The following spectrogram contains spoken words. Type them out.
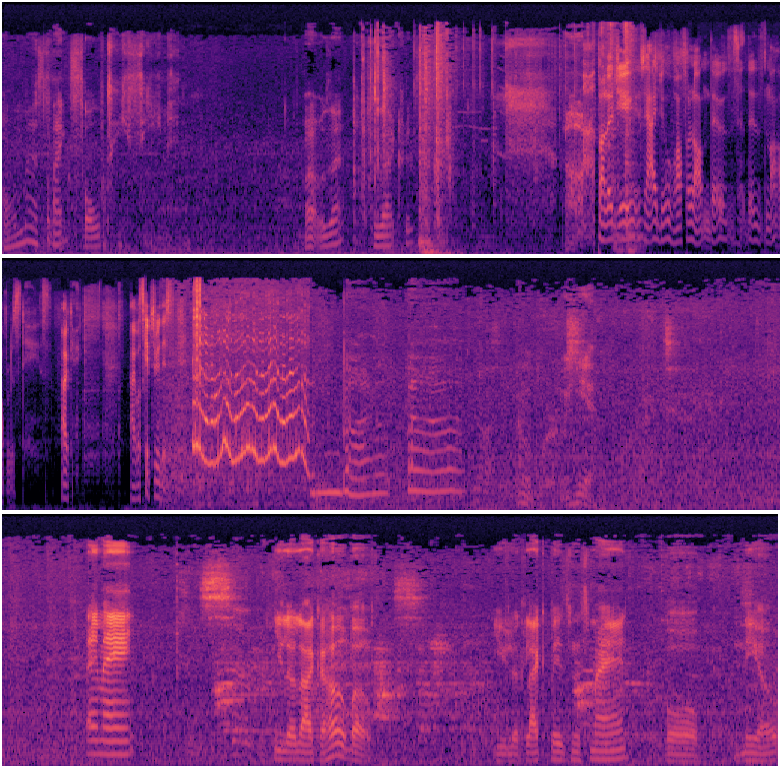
Almost like salty semen. What was that? Was that Chris? Oh, Apologies, I do waffle on those, those marvelous days. Okay, I will get through this. Oh, we're here. Hey man. You look like a hobo. You look like a businessman. Or Neo.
